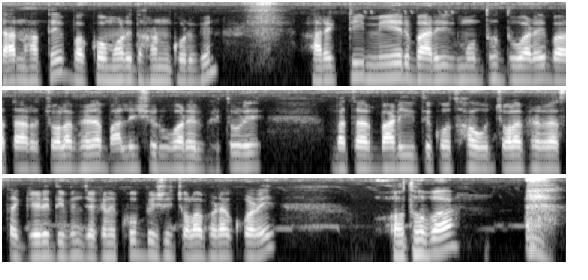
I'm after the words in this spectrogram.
ডান হাতে বা কোমরে ধারণ করবেন। আরেকটি মেয়ের বাড়ির মধ্য দুয়ারে বা তার চলাফেরা বালিশের ওয়ারের ভেতরে বা তার বাড়িতে কোথাও চলাফেরা রাস্তায় গেড়ে দিবেন, যেখানে খুব বেশি চলাফেরা করে। অথবা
